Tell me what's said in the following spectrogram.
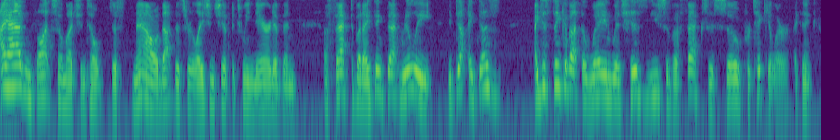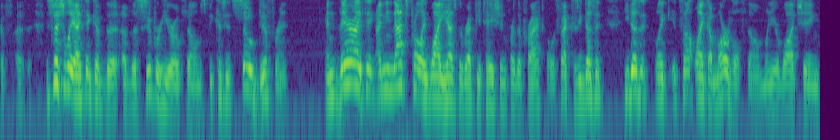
I hadn't thought so much until just now about this relationship between narrative and effect, but I think that really it do, it does. I just think about the way in which his use of effects is so particular. I think, uh, especially I think of the of the superhero films because it's so different and there I think I mean that's probably why he has the reputation for the practical effect because he doesn't he doesn't like it's not like a Marvel film when you're watching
